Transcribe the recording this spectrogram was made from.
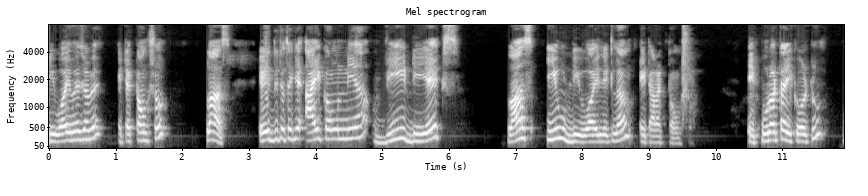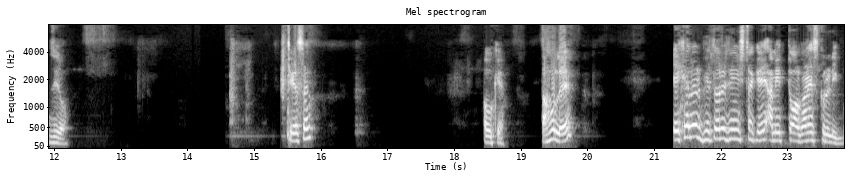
ডিওয়াই হয়ে যাবে, এটা একটা অংশ। প্লাস এই দুটো থেকে আই কমন নিয়ে v dx plus u dy লিখলাম, এটা আর একটা অংশ। এই পুরাটা ইকুয়াল টু জিরো ঠিক আছে? ওকে তাহলে এখানের ভেতরের জিনিসটাকে আমি একটু অর্গানাইজ করে লিখব।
